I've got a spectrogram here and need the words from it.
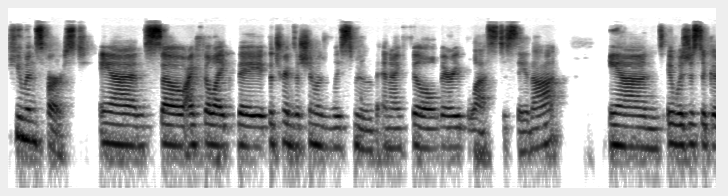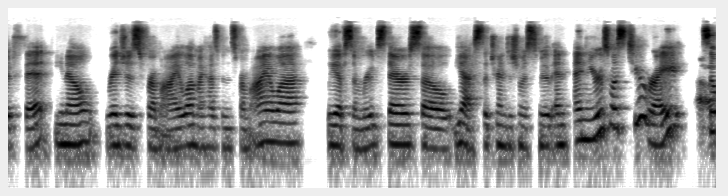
humans first. And so I feel like they the transition was really smooth and I feel very blessed to say that. And it was just a good fit, you know. Ridge is from Iowa, my husband's from Iowa. We have some roots there. So yes, the transition was smooth. And and yours was too, right? Uh, so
